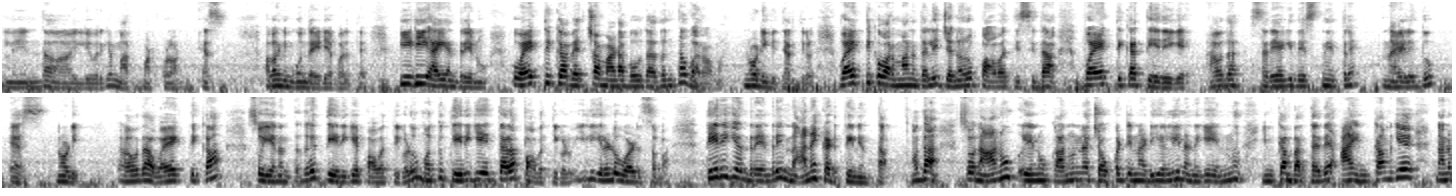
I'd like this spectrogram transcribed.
ಇಲ್ಲಿಂದ ಇಲ್ಲಿವರೆಗೆ ಮಾರ್ಕ್ ಮಾಡ್ಕೊಳ್ಳೋಣ. ಎಸ್ ಅವಾಗ ನಿಮಗೊಂದು ಐಡಿಯಾ ಬರುತ್ತೆ. ಪಿ ಡಿ ಐ ಅಂದ್ರೇನು? ವೈಯಕ್ತಿಕ ವೆಚ್ಚ ಮಾಡಬಹುದಾದಂಥ ವರಮ ನೋಡಿ ವಿದ್ಯಾರ್ಥಿಗಳು, ವೈಯಕ್ತಿಕ ವರಮಾನದಲ್ಲಿ ಜನರು ಪಾವತಿಸಿದ ವೈಯಕ್ತಿಕ ತೆರಿಗೆ. ಹೌದಾ? ಸರಿಯಾಗಿದೆ ಸ್ನೇಹಿತರೆ? ನಾ ಹೇಳಿದ್ದು ಎಸ್ ನೋಡಿ ಹೌದಾ? ವೈಯಕ್ತಿಕ. ಸೊ ಏನಂತಂದರೆ ತೆರಿಗೆ ಪಾವತಿಗಳು ಮತ್ತು ತೆರಿಗೆಯೇತರ ಪಾವತಿಗಳು. ಇಲ್ಲಿ ಎರಡು ವರ್ಡ್ ಸಭ ತೆರಿಗೆ ಅಂದರೆ ಏನ್ರಿ? ನಾನೇ ಕಟ್ತೀನಿ ಅಂತ. ಹೌದಾ? ಸೊ ನಾನು ಏನು ಕಾನೂನಿನ ಚೌಕಟ್ಟಿನ ಅಡಿಯಲ್ಲಿ ನನಗೆ ಏನು ಇನ್ಕಮ್ ಬರ್ತಾ ಇದೆ, ಆ ಇನ್ಕಮ್ಗೆ ನಾನು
